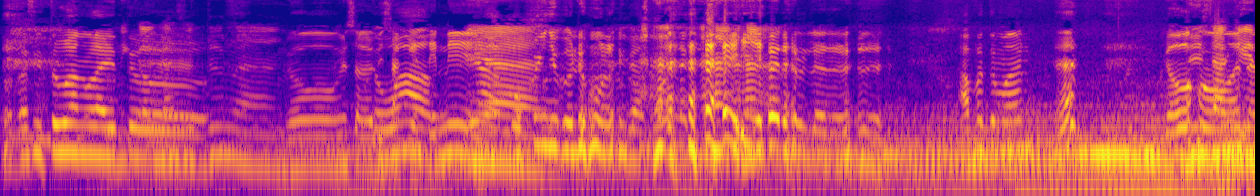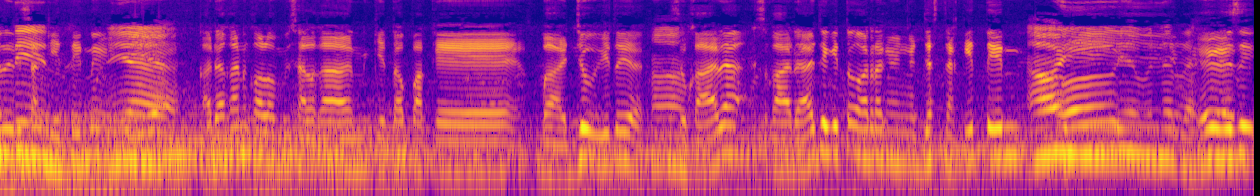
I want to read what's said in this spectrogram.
Gua kasih tuang lah Ini itu. kau kasih tulang. Ngomong soal Tuang. disakitin nih. Iya, Iya. kuping juga udah mulai enggak Iya, udah udah udah. Apa tuh man? Hah? Gak mau ngomong masalah Disakitin. disakitin nih. Iya. Kadang kan kalau misalkan kita pakai baju gitu ya, Heeh. suka ada suka ada aja gitu orang yang ngejas nyakitin. Oh, iya bener lah. Iya gak sih?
